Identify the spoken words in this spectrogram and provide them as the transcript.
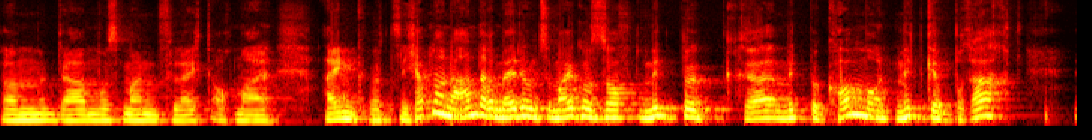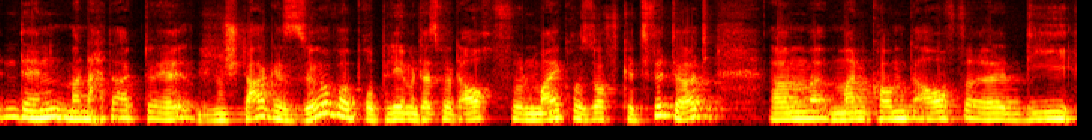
Ähm, da muss man vielleicht auch mal einkürzen. Ich habe noch eine andere Meldung zu Microsoft mitbe mitbekommen und mitgebracht. Denn man hat aktuell starke Serverprobleme. Das wird auch von Microsoft getwittert. Ähm, man kommt auf äh, die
